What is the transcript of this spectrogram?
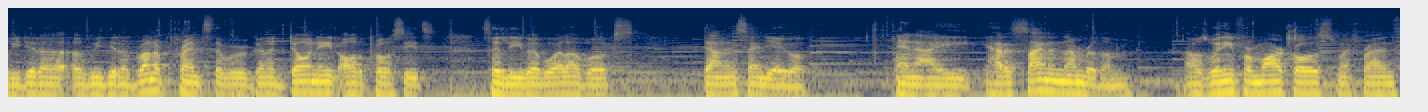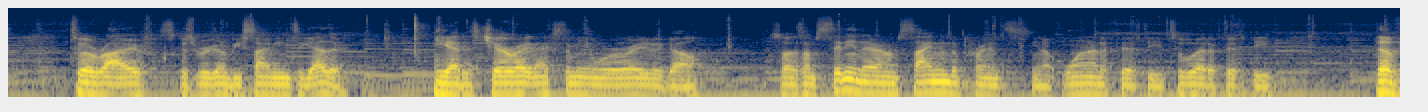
We did a, we did a run of prints that we were going to donate all the proceeds to Libelula Books down in San Diego, and I had to sign a number of them. I was waiting for Marcos, my friend, to arrive because we were going to be signing together. He had his chair right next to me, and we were ready to go. So as I'm sitting there and I'm signing the prints, you know, one out of 50, two out of 50, the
